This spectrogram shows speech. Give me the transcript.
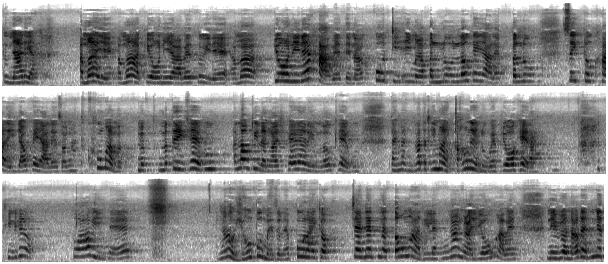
သူများတွေကအမရဲ့အမပျော်နေတာပဲတွေ့တယ်အမပျော်နေတဲ့ဟာပဲတင်တာကိုတီအိမ်မှာဘလို့လောက်ခဲ့ရလဲဘလို့စိတ်ဒုက္ခတွေရောက်ခဲ့ရလဲဆိုတော့ငါတခုမှမမတင်ခဲ့ဘူး အဲ့လောက်ထိလည်းငါ share တယ်မလုပ်ခဲ့ဘူးဒါပေမဲ့ငါတတိမကောင်းတယ်လို့ပဲပြောခဲ့တာဒီနေ့တော့သွားပြီဟဲ့ငါ့ကိုရုံးပုတ်မယ်ဆိုလဲပို့လိုက်တော့ကျန်တဲ့နှစ်သုံးလလေးလဲငါငါရုံးမှာပဲနေပြီးတော့နောက်တဲ့နှစ်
